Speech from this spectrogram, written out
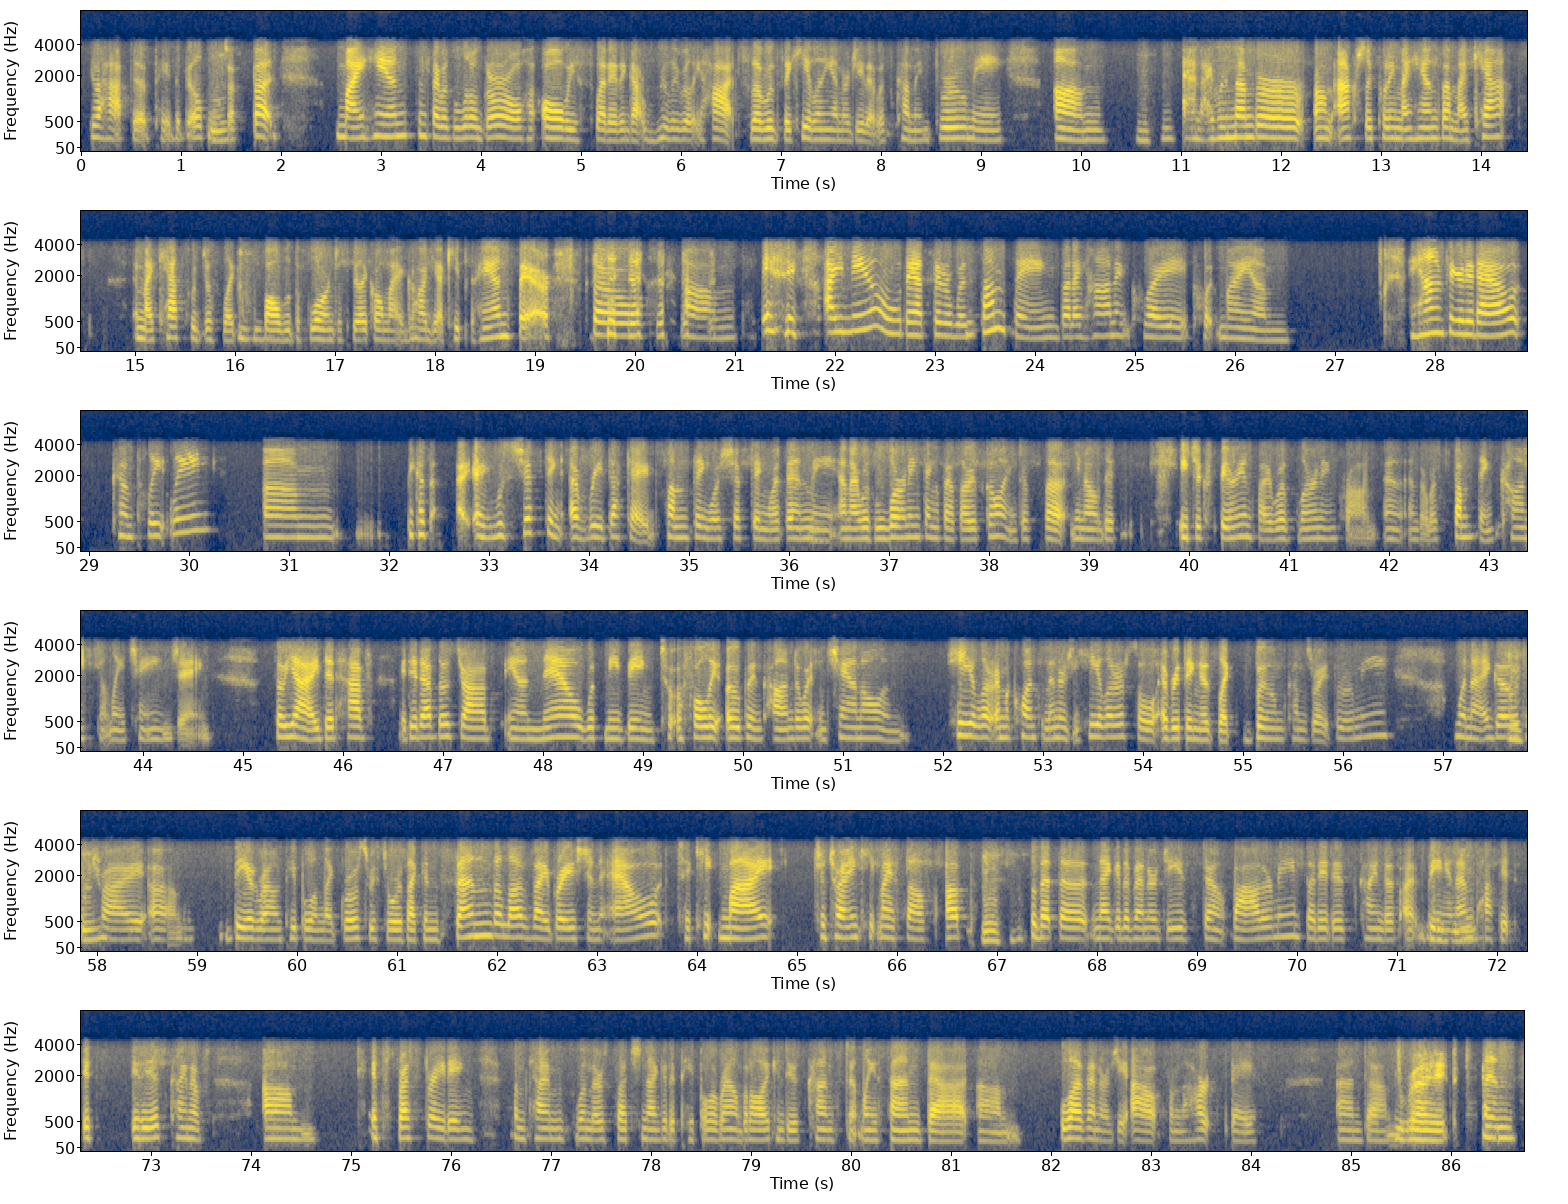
you have to pay the bills and mm-hmm. stuff. But my hands, since I was a little girl, always sweated and got really, really hot. So that was the healing energy that was coming through me. Um, mm-hmm. And I remember um, actually putting my hands on my cats, and my cats would just like mm-hmm. fall to the floor and just be like, "Oh my God, yeah, keep your hands there." So um, I knew that there was something, but I hadn't quite put my um, I hadn't figured it out completely. Um, because I, I was shifting every decade. Something was shifting within me, and I was learning things as I was going. Just that, you know, the, each experience I was learning from, and, and there was something constantly changing. So yeah, I did have I did have those jobs, and now with me being to a fully open conduit and channel and healer, I'm a quantum energy healer, so everything is like boom comes right through me. When I go mm-hmm. to try um, be around people in like grocery stores, I can send the love vibration out to keep my to try and keep myself up mm-hmm. so that the negative energies don't bother me. But it is kind of uh, being mm-hmm. an empath. It it it is kind of um, it's frustrating sometimes when there's such negative people around. But all I can do is constantly send that um, love energy out from the heart space. And um, right and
